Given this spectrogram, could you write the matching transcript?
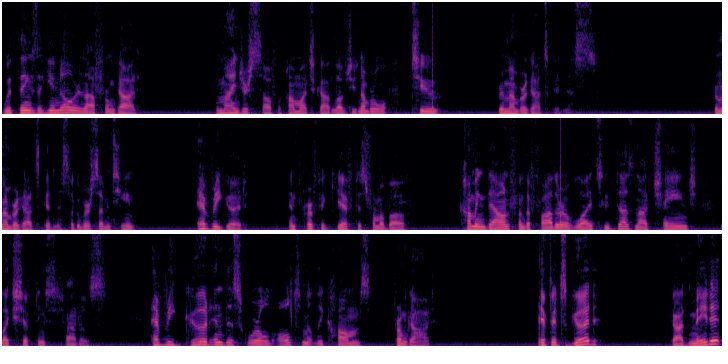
with things that you know are not from God, remind yourself of how much God loves you. Number one, two, remember God's goodness. Remember God's goodness. Look at verse 17. Every good and perfect gift is from above, coming down from the Father of lights who does not change like shifting shadows. Every good in this world ultimately comes from God. If it's good, God made it,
